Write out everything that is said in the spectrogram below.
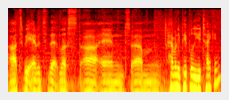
uh, to be added to that list. Uh, and um, how many people are you taking?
